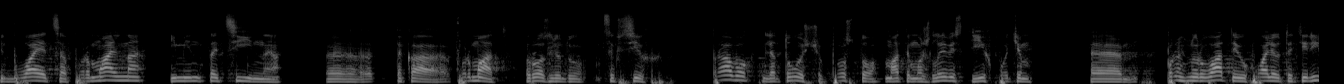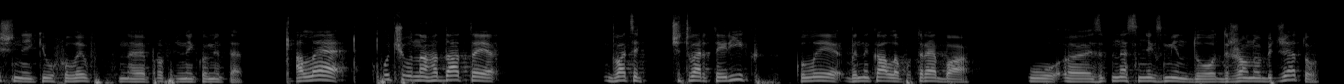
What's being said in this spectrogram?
відбувається формальна імітаційна е, така формат розгляду цих всіх правок для того, щоб просто мати можливість їх потім е, проігнорувати і ухвалювати ті рішення, які ухвалив е, профільний комітет. Але хочу нагадати 24-й рік, коли виникала потреба у е, внесеннях змін до державного бюджету,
